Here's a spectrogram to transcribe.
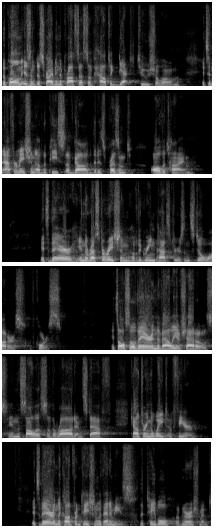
The poem isn't describing the process of how to get to shalom, it's an affirmation of the peace of God that is present all the time. It's there in the restoration of the green pastures and still waters, of course. It's also there in the valley of shadows, in the solace of the rod and staff, countering the weight of fear. It's there in the confrontation with enemies, the table of nourishment.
